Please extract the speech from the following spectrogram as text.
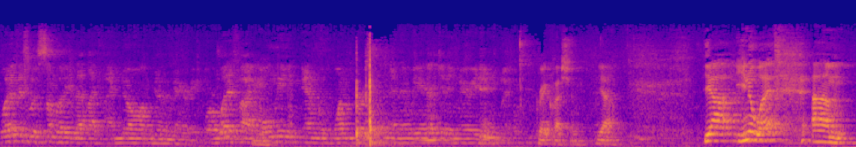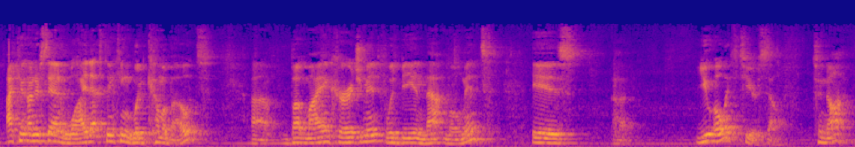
what if it's with somebody that like I know I'm gonna marry? Or what if I hmm. only am with one person and then we end up getting married anyway? Great question. Yeah. Yeah, you know what? Um, I can understand why that thinking would come about. Uh, but my encouragement would be in that moment is uh, you owe it to yourself to not.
